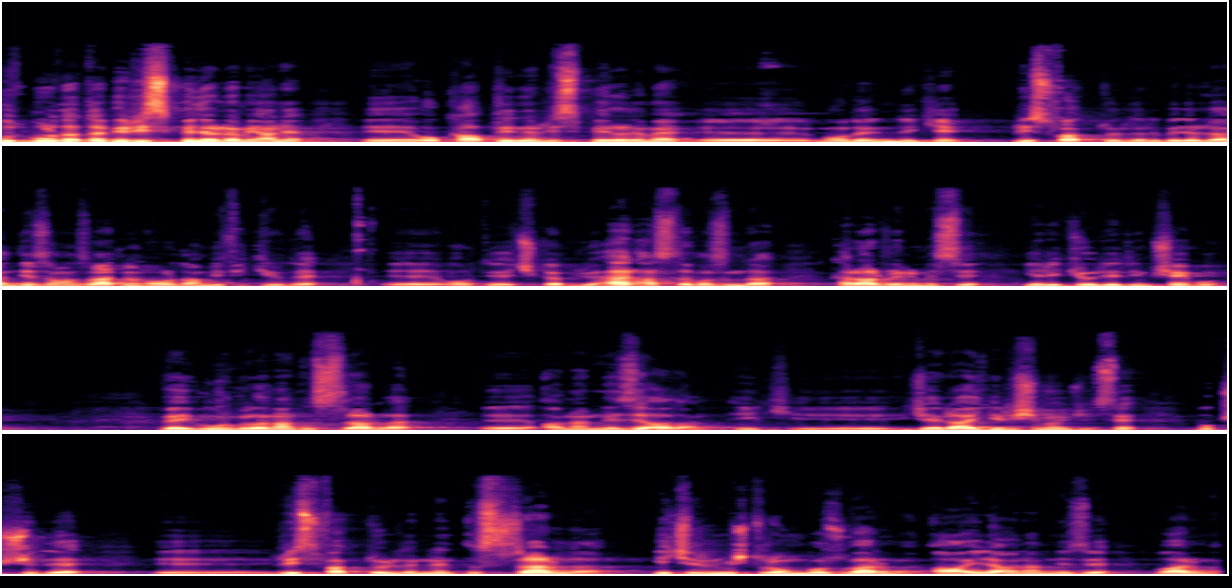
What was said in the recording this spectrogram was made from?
Bu burada tabii risk belirleme yani e, o Kapli'nin risk belirleme e, modelindeki risk faktörleri belirlendiği zaman zaten oradan bir fikir de e, ortaya çıkabiliyor. Her hasta bazında karar verilmesi gerekiyor dediğim şey bu. Ve vurgulanan ısrarla e, anamnezi alan ilk e, cerrahi girişim öncesi bu kişide e, risk faktörlerinin ısrarla geçirilmiş tromboz var mı? Aile anamnezi var mı?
